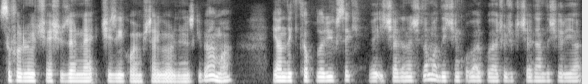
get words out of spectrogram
0 ile 3 yaş üzerine çizgi koymuşlar gördüğünüz gibi ama yandaki kapıları yüksek ve içeriden açılamadığı için kolay kolay çocuk içeriden dışarıya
